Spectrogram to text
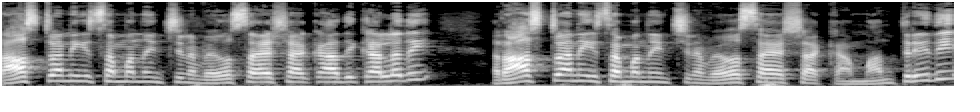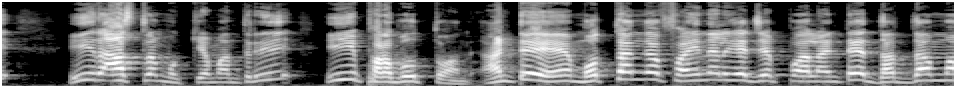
రాష్ట్రానికి సంబంధించిన వ్యవసాయ శాఖ అధికారులది రాష్ట్రానికి సంబంధించిన వ్యవసాయ శాఖ మంత్రిది ఈ రాష్ట్ర ముఖ్యమంత్రి ఈ ప్రభుత్వం అంటే మొత్తంగా ఫైనల్గా చెప్పాలంటే దద్దమ్మ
